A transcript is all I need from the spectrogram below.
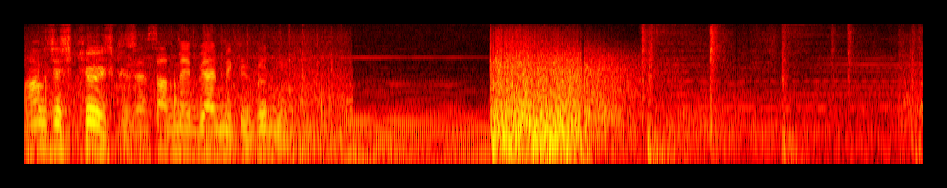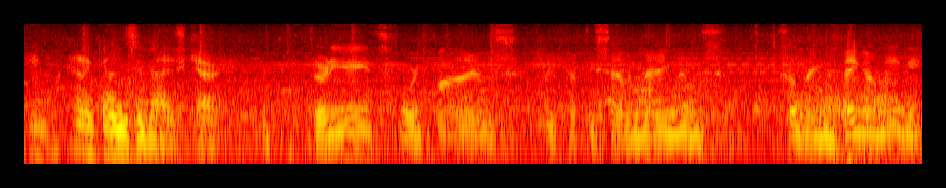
I was just curious because I thought maybe I'd make a good one. Hey, what kind of guns do you guys carry? 38s, 45s, 357 Magnums, something bigger maybe?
